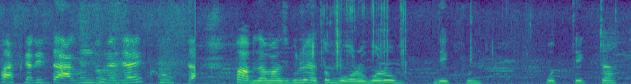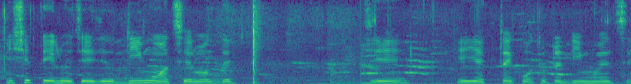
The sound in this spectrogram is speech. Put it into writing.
পাটকারিতে আগুন ধরে যায়, খুব পাবদা মাছগুলো এত বড় বড়, দেখুন, প্রত্যেকটা ইসে তেল হয়েছে, এই যে ডিমও আছে এর মধ্যে। যে এই একটাই কতটা ডিম হয়েছে।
